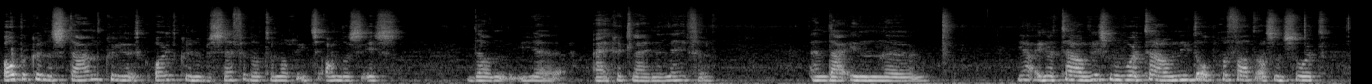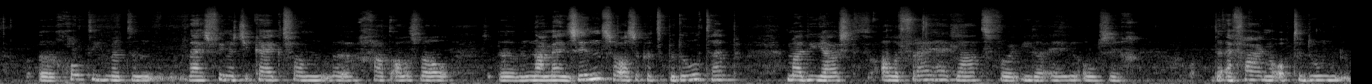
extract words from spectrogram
open kunnen staan, kun je ooit kunnen beseffen dat er nog iets anders is dan je eigen kleine leven. En daarin, eh, ja, in het Taoïsme wordt Tao niet opgevat als een soort eh, God die met een wijsvingertje kijkt van eh, gaat alles wel eh, naar mijn zin zoals ik het bedoeld heb. Maar die juist alle vrijheid laat voor iedereen om zich de ervaringen op te doen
